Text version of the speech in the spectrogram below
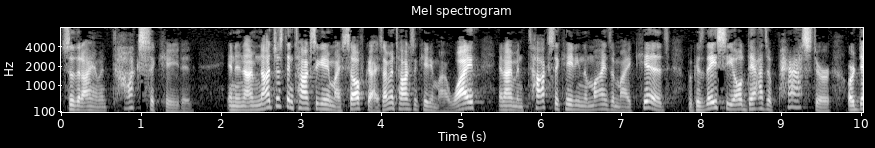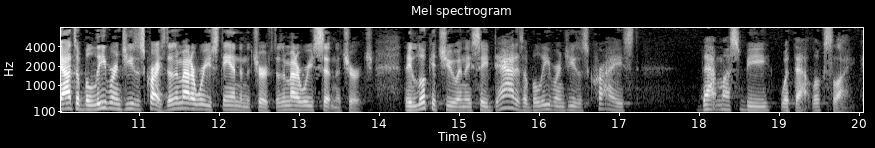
so that I am intoxicated and then I'm not just intoxicating myself, guys. I'm intoxicating my wife, and I'm intoxicating the minds of my kids because they see, oh, dad's a pastor or dad's a believer in Jesus Christ. Doesn't matter where you stand in the church, doesn't matter where you sit in the church. They look at you and they say, Dad is a believer in Jesus Christ. That must be what that looks like.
